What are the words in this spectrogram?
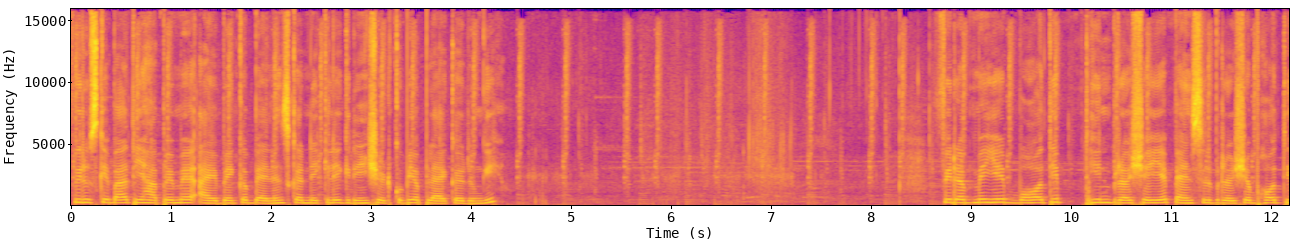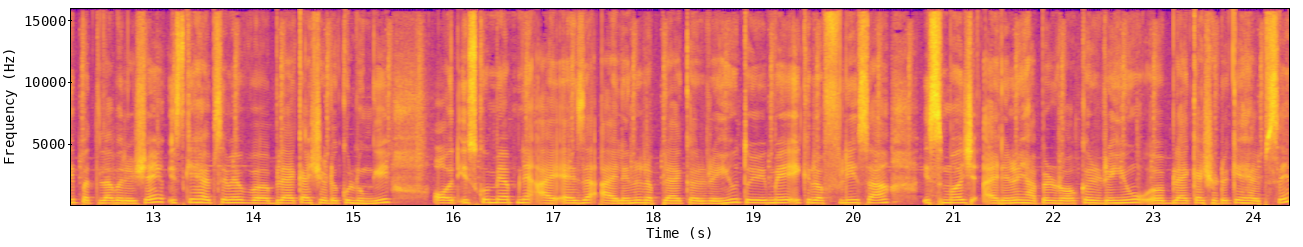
फिर उसके बाद यहाँ पे मैं आई बैंक का बैलेंस करने के लिए ग्रीन शेड को भी अप्लाई करूँगी। फिर अब मैं ये बहुत ही थिन ब्रश है, ये पेंसिल ब्रश है, बहुत ही पतला ब्रश है। इसके हेल्प से मैं ब्लैक आई शेडो को लूँगी और इसको मैं अपने eye as a eyeliner apply कर रही हूँ। तो ये मैं एक रफली सा स्मज आईलाइनर यहाँ पर ड्रॉ कर रही हूँ ब्लैक आई शेडो के हेल्प से।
